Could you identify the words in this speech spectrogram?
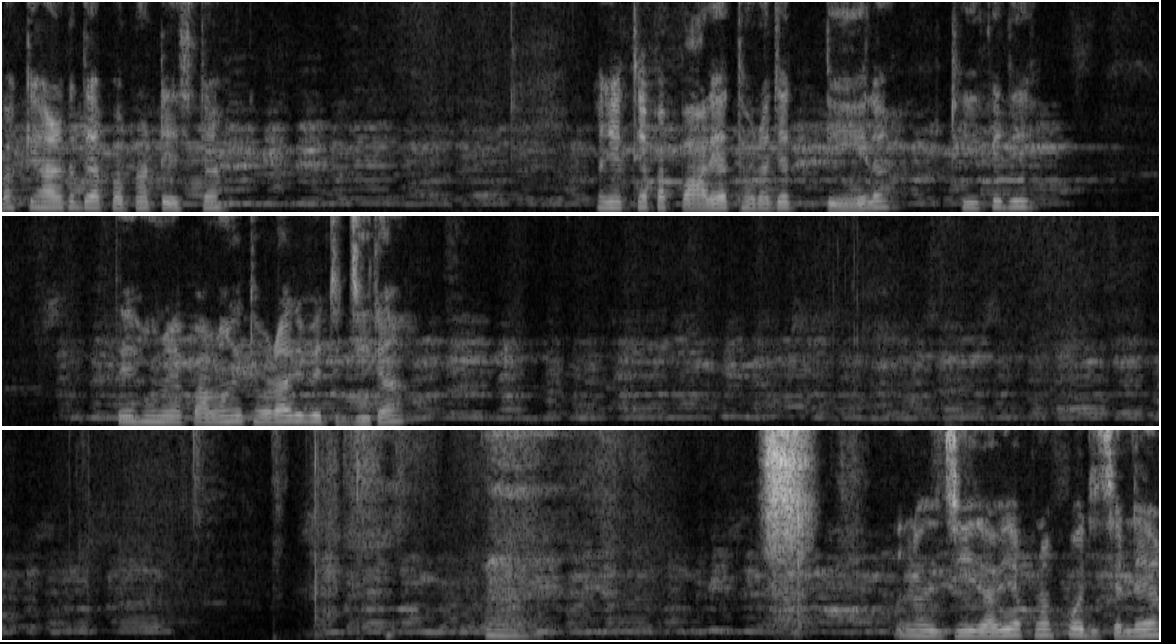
ਬਾਕੀ ਹਰ ਕਦੇ ਆਪਾਂ ਆਪਣਾ ਟੇਸਟ ਆ। ਅਜੇ ਇੱਥੇ ਆਪਾਂ ਪਾ ਲਿਆ ਥੋੜਾ ਜਿਹਾ ਤੇਲ, ਠੀਕ ਹੈ ਜੀ। ਤੇ ਹੁਣ ਮੈਂ ਪਾਵਾਂਗੇ ਥੋੜਾ ਜਿਹਾ ਵਿੱਚ ਜੀਰਾ। ਲਓ ਜੀਰਾ ਵੀ ਆਪਣਾ ਭੁੱਜ ਚੱਲਿਆ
